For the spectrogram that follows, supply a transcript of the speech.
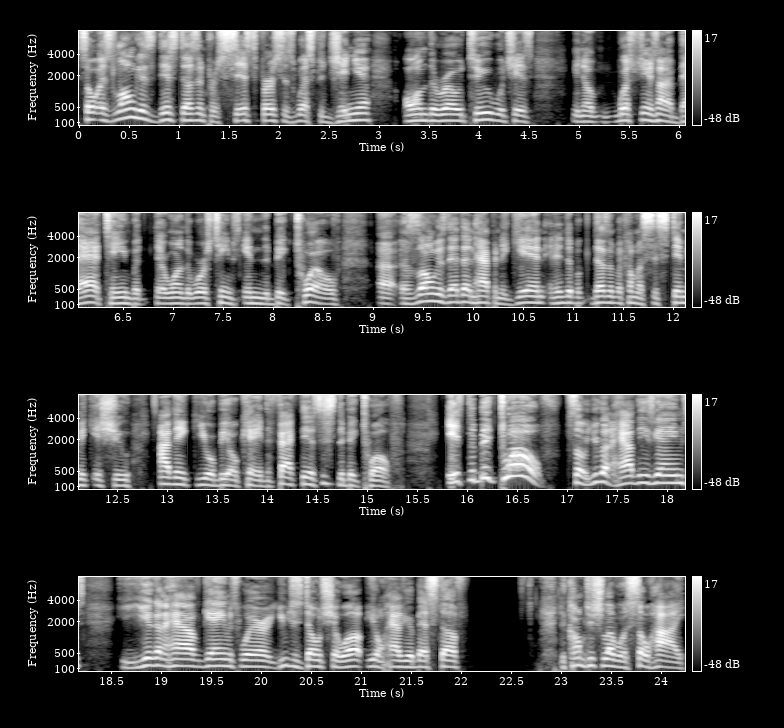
So as long as this doesn't persist versus West Virginia on the road too, which is you know, West Virginia's not a bad team, but they're one of the worst teams in the Big 12. Uh, as long as that doesn't happen again and it doesn't become a systemic issue, I think you'll be okay. The fact is, this is the Big 12. It's the Big 12. So you're going to have these games. You're going to have games where you just don't show up. You don't have your best stuff. The competition level is so high.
